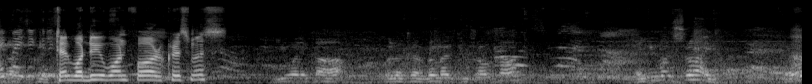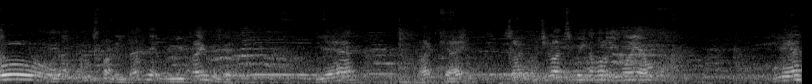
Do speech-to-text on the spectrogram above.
Tell what do you want for Christmas? You want a car? Well, like a remote control car? And you want slime? Oh, that looks funny, doesn't it, when you play with it? Yeah? Okay. So, would you like to meet Holly, my elf? Yeah?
